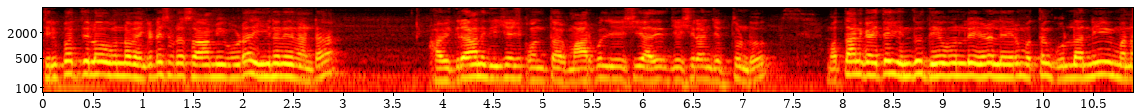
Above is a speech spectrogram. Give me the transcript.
తిరుపతిలో ఉన్న వెంకటేశ్వర స్వామి కూడా ఈయననేనంట. ఆ విగ్రహాన్ని తీసేసి కొంత మార్పులు చేసి అది చేసిరని చెప్తుండు. మొత్తానికైతే హిందూ దేవుళ్ళు ఏడ లేరు మొత్తం గుళ్ళన్నీ మన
